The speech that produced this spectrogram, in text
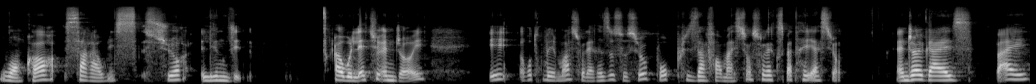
ou encore Sarah Wyss sur LinkedIn. I will let you enjoy et retrouvez-moi sur les réseaux sociaux pour plus d'informations sur l'expatriation. Enjoy guys! Bye!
